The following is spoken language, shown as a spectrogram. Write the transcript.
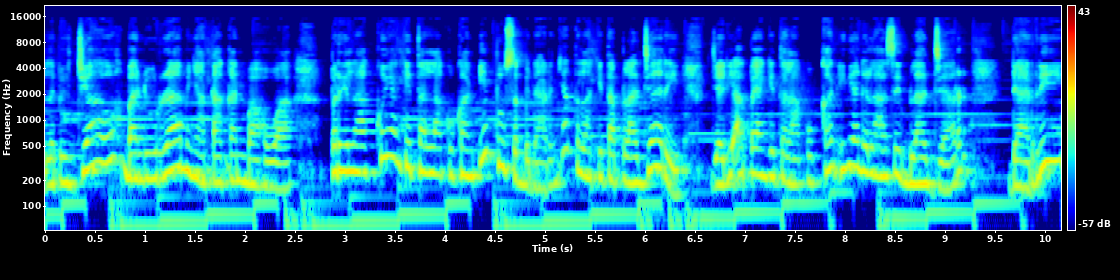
Lebih jauh, Bandura menyatakan bahwa perilaku yang kita lakukan itu sebenarnya telah kita pelajari. Jadi, apa yang kita lakukan ini adalah hasil belajar dari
